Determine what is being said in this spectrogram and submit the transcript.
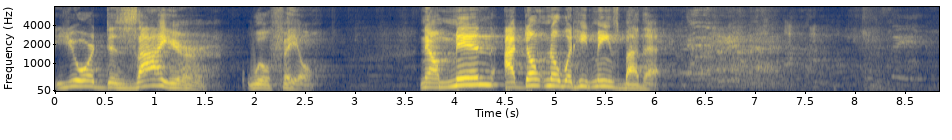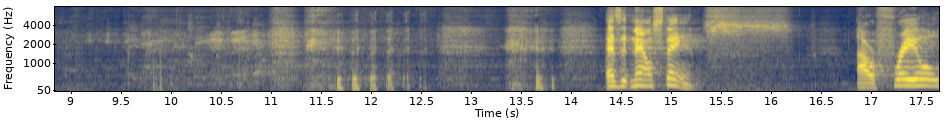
Your desire will fail. Now, men, I don't know what he means by that. As it now stands, our frail,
